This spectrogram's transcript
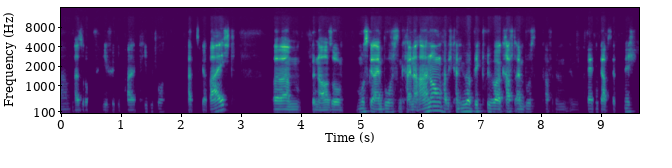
Ne? Also für die, für die paar Kilo hat es gereicht. Ähm, genau, so Muskeleinbußen, keine Ahnung, habe ich keinen Überblick drüber. Krafteinbußen, Kraft im, im Training gab es jetzt nicht.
